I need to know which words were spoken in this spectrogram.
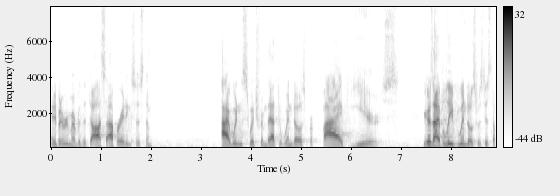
Anybody remember the DOS operating system? I wouldn't switch from that to Windows for five years because I believed Windows was just a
